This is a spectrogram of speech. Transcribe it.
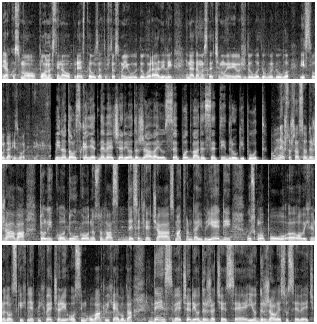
Jako smo ponosni na ovu predstavu zato što smo ju dugo radili i nadamo se da ćemo ju još dugo, dugo, dugo i svuda izvoditi. Vinodolske ljetne večeri održavaju se po 22. put. Nešto što se održava toliko dugo, odnosno dva desetljeća, smatram da i vrijedi. U sklopu e, ovih vinodolskih ljetnih večeri, osim ovakvih, evo ga, dance večeri, održat će se i održale su se već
